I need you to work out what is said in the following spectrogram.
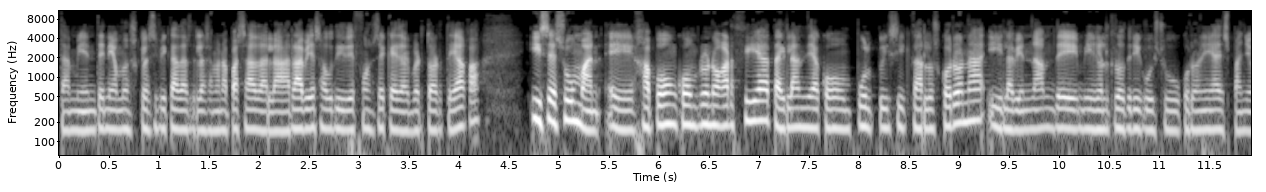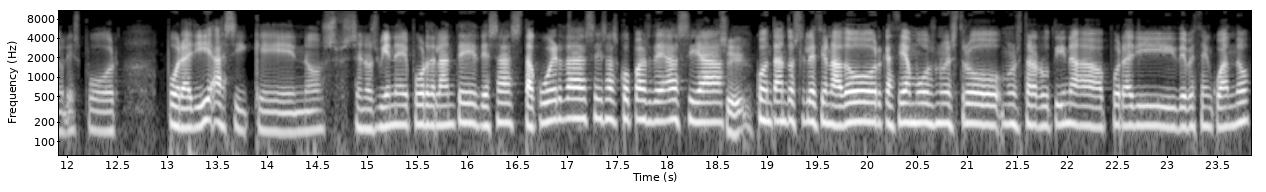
también teníamos clasificadas de la semana pasada la Arabia Saudí de Fonseca y de Alberto Arteaga, y se suman eh, Japón con Bruno García, Tailandia con Pulpis y Carlos Corona y la Vietnam de Miguel Rodrigo y su colonia de españoles por, por allí. Así que nos, se nos viene por delante de esas, ¿te acuerdas? Esas copas de Asia con tanto seleccionador que hacíamos nuestro, nuestra rutina por allí de vez en cuando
